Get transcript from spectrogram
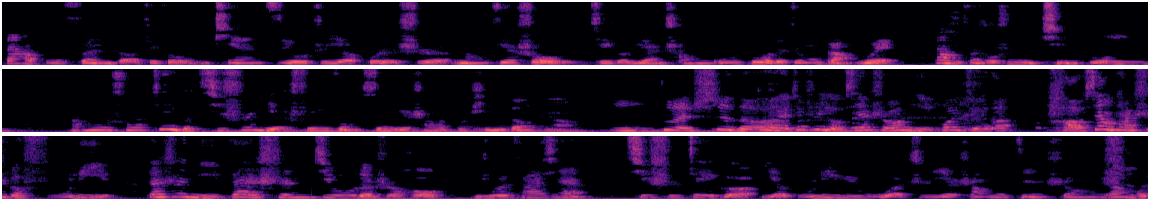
大部分的这种偏自由职业或者是能接受这个远程工作的这种岗位，大部分都是女性做。嗯，然后他就说，这个其实也是一种性别上的不平等呀。嗯，对，是的，对，就是有些时候你会觉得好像它是个福利，但是你在深究的时候，你就会发现。其实这个也不利于我职业上的晋升，然后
